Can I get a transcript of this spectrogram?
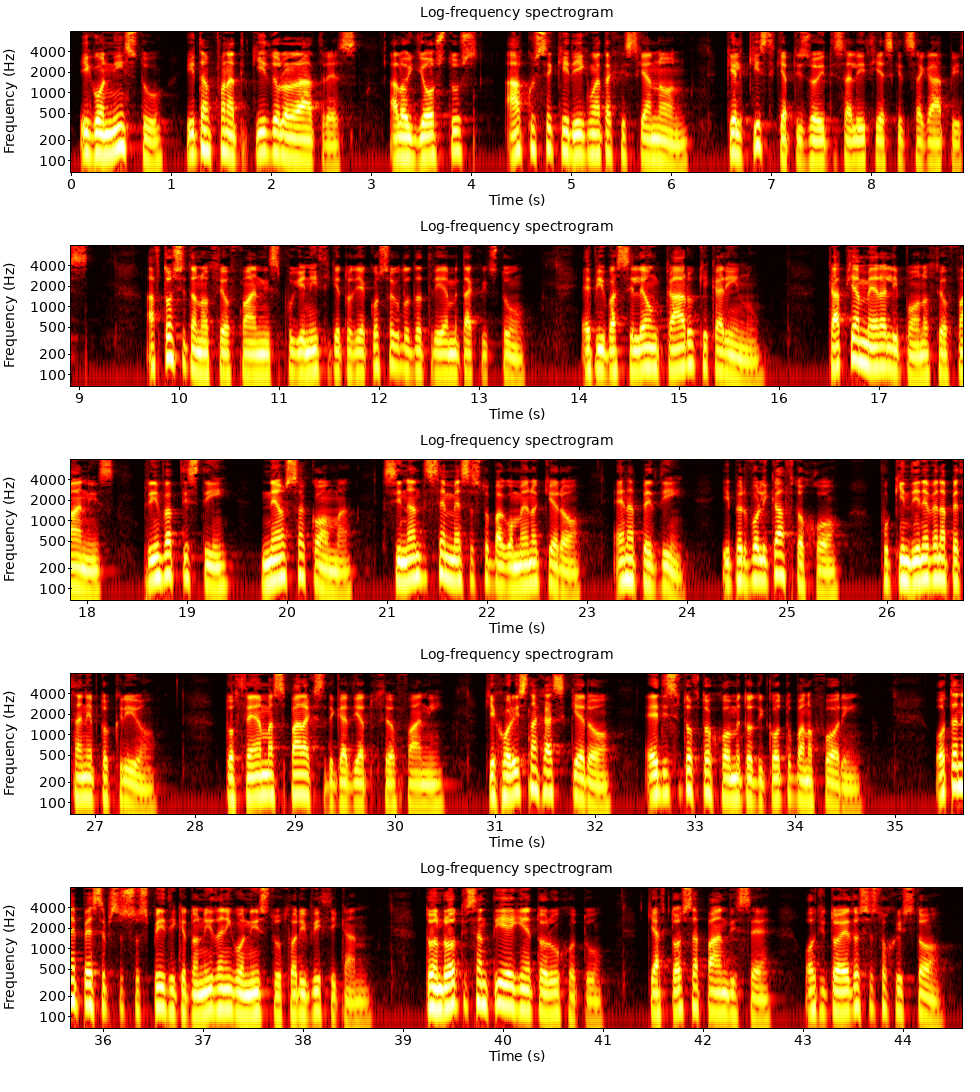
Οι γονείς του ήταν φανατικοί ειδωλολάτρες, αλλά ο γιος τους άκουσε κηρύγματα χριστιανών και ελκύστηκε από τη ζωή της αλήθειας και της αγάπης. Αυτός ήταν ο Θεοφάνης που γεννήθηκε το 283 μετά Χριστού, επί βασιλέων Κάρου και Καρίνου. Κάποια μέρα λοιπόν ο Θεοφάνης, πριν βαπτιστεί, νέος ακόμα, συνάντησε μέσα στον παγωμένο καιρό ένα παιδί, υπερβολικά φτωχό, που κινδύνευε να πεθάνει από το κρύο. Το θέαμα σπάραξε την καρδιά του Θεοφάνη και χωρίς να χάσει καιρό, έντυσε το φτωχό με το δικό του πανοφόρι. Όταν επέστρεψε στο σπίτι και τον είδαν οι γονείς του, θορυβήθηκαν. Τον ρώτησαν τι έγινε το ρούχο του και αυτός απάντησε ότι το έδωσε στο Χριστό.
